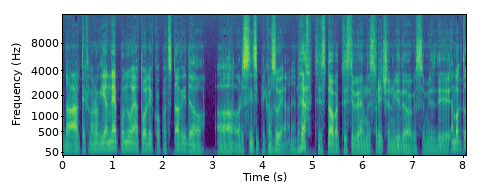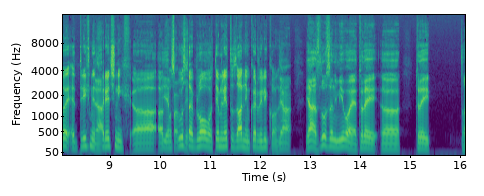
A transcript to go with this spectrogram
da tehnologija ne ponuja toliko, kot ta video uh, v resnici prikazuje. ne. ja, tisti, dobro, tisti bil en nesrečen video, ki se mi zdi. Ampak to je teh Ja. nesrečnih uh, Je pa poskusov tudi- je bilo v tem letu zadnjem kar veliko. ne. Ja, ja, zelo zanimivo je. Torej, uh, torej, uh,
